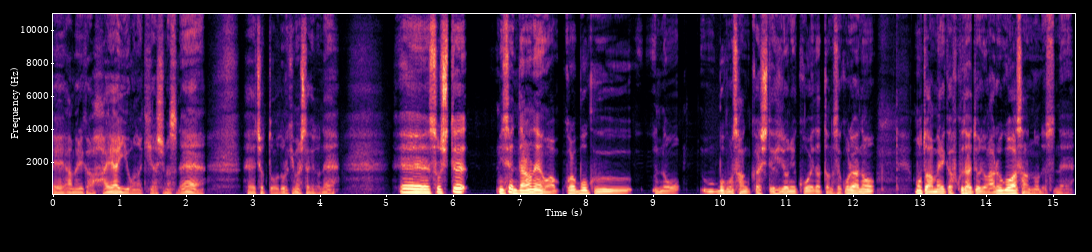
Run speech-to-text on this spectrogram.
え、アメリカは早いような気がしますね、え、ちょっと驚きましたけどね。え、そして2007年はこれは僕の僕も参加して非常に光栄だったんですがこれはあの元アメリカ副大統領アルゴアさんのですね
